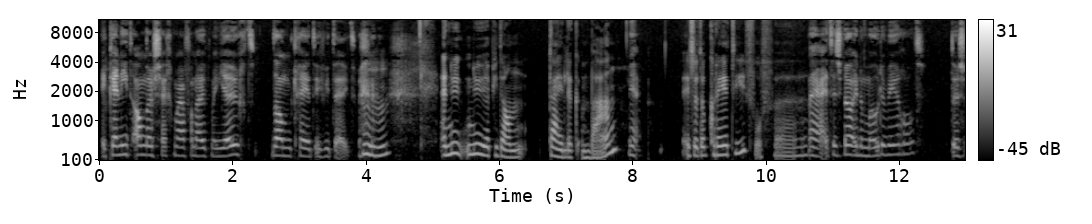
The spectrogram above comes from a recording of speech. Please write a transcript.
Ik ken niet anders, zeg maar, vanuit mijn jeugd dan creativiteit. Mhm. En nu, nu heb je dan tijdelijk een baan. Ja. Is dat ook creatief? Of, Nou ja, het is wel in de modewereld. Dus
